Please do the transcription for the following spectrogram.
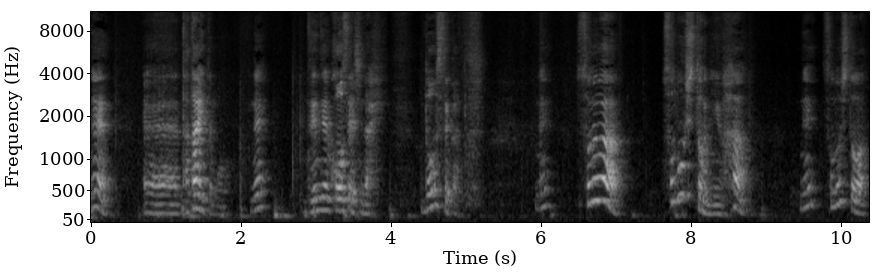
ねえー、叩いてもね全然構成しない。どうしてかとね。それはその人にはねその人は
